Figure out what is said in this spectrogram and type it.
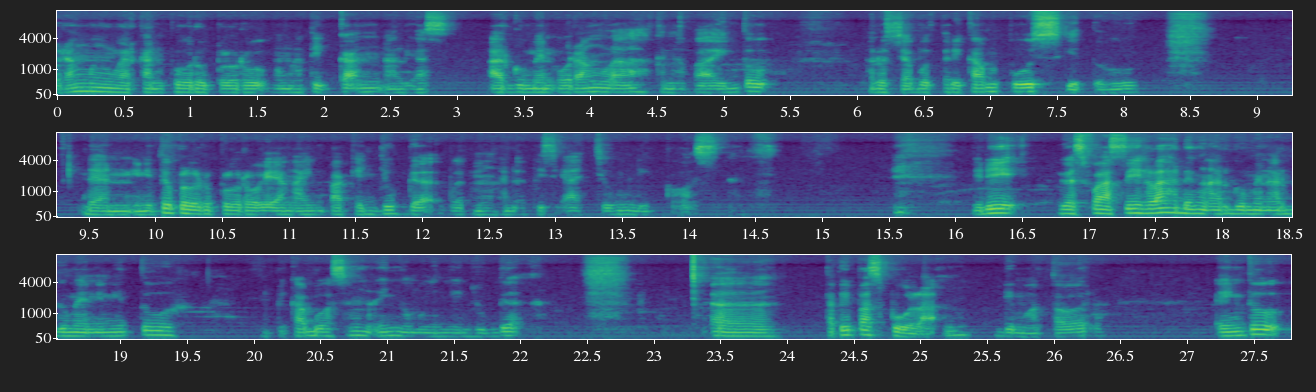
orang mengeluarkan peluru-peluru mematikan alias argumen orang lah kenapa tuh harus cabut dari kampus gitu dan ini tuh peluru-peluru yang Aing pakai juga buat menghadapi si Acung di kos. Jadi gas fasih lah dengan argumen-argumen ini tuh. Tapi kabosan Aing ngomonginnya juga. Uh, tapi pas pulang di motor Aing tuh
